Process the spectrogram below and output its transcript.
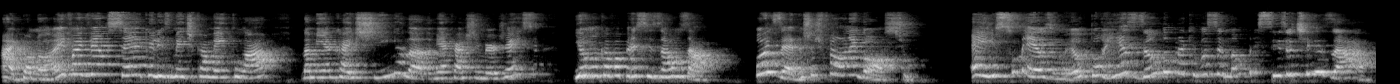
Ai, Pamela, aí vai vencer aqueles medicamentos lá na minha caixinha, na, na minha caixa de emergência, e eu nunca vou precisar usar. Pois é, deixa eu te falar um negócio. É isso mesmo, eu tô rezando para que você não precise utilizar.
